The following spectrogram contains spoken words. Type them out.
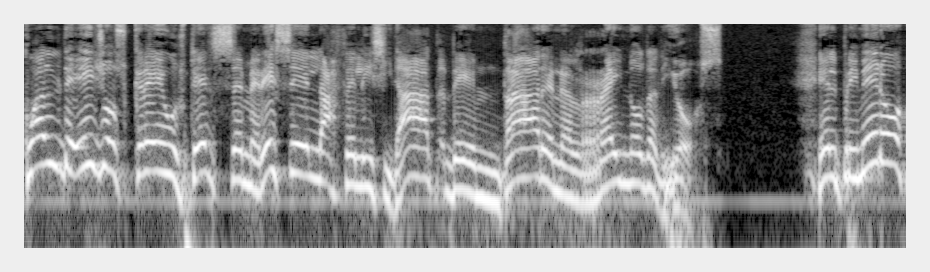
¿Cuál de ellos cree usted se merece la felicidad de entrar en el reino de Dios? El primero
